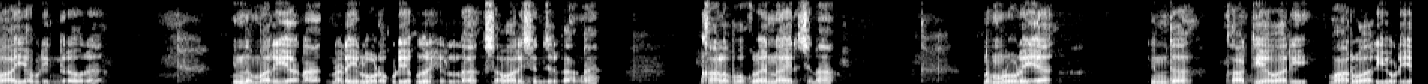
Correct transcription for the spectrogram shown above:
பாய் அப்படிங்கிறவர் இந்த மாதிரியான நடையில் ஓடக்கூடிய குதிரைகளில் சவாரி செஞ்சுருக்காங்க. காலப்போக்கில் என்ன ஆயிடுச்சுன்னா நம்மளுடைய இந்த காட்டியவாரி மார்வாரியுடைய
